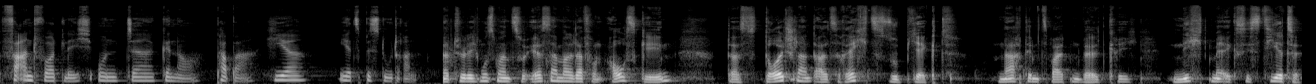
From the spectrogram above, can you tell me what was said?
verantwortlich. Und äh, genau, Papa, hier, jetzt bist du dran. Natürlich muss man zuerst einmal davon ausgehen, dass Deutschland als Rechtssubjekt nach dem Zweiten Weltkrieg nicht mehr existierte.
